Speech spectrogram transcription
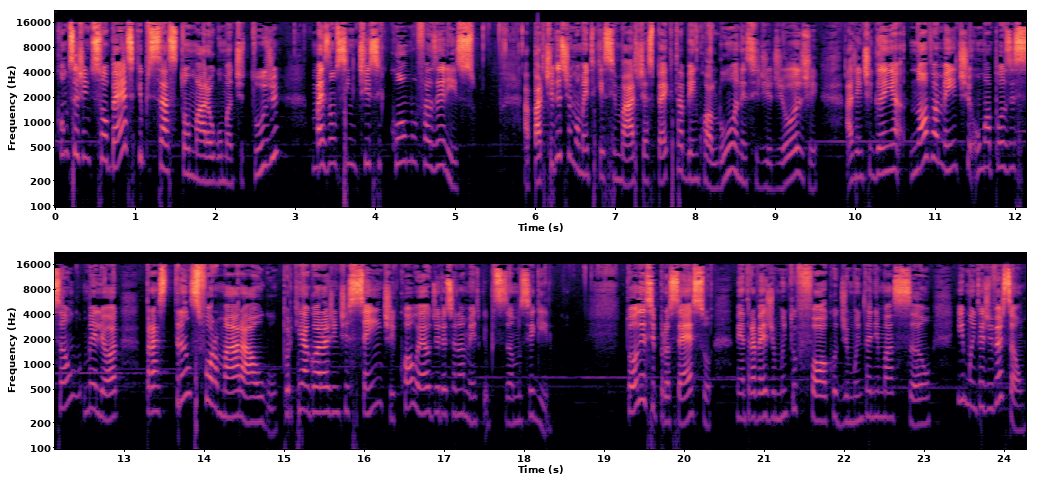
como se a gente soubesse que precisasse tomar alguma atitude, mas não sentisse como fazer isso. A partir deste momento que esse Marte aspecta bem com a Lua nesse dia de hoje, a gente ganha novamente uma posição melhor para transformar algo, porque agora a gente sente qual é o direcionamento que precisamos seguir. Todo esse processo vem através de muito foco, de muita animação e muita diversão.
